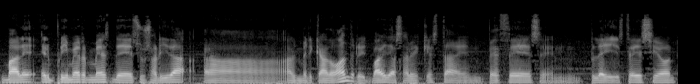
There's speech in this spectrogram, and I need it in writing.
¿vale? El primer mes de su salida al mercado Android, ¿vale? Ya sabéis que está en PCs, en PlayStation,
